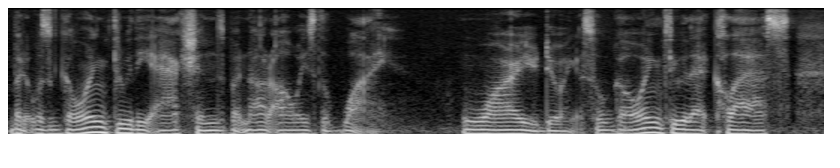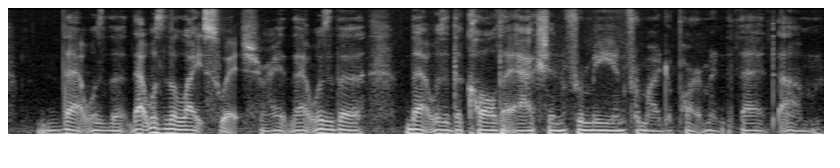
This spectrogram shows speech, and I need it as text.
but it was going through the actions, but not always the why. Why are you doing it? So going through that class, that was the that was the light switch, right? That was the that was the call to action for me and for my department that um,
